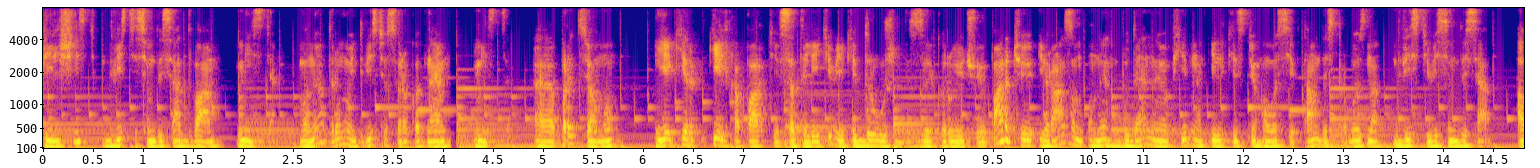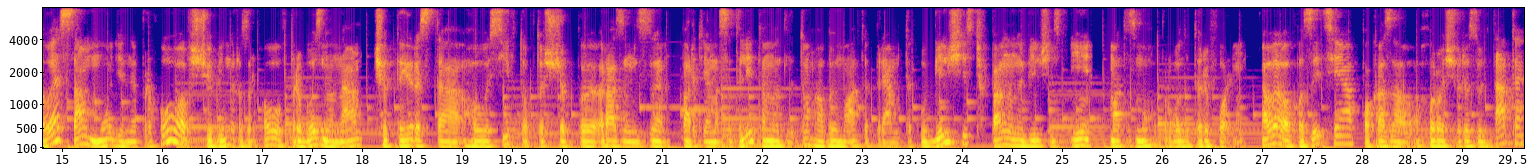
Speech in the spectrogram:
більшість 272 місця. Вони отримують 241 місце. Е, При цьому є кілька партій сателітів, які дружні з керуючою партією, і разом у них буде необхідна кількість голосів, там десь приблизно 280. Але сам моді не приховував, що він розраховував приблизно на 400 голосів, тобто щоб е, разом з партіями-сателітами для того, аби мати прям таку більшість, впевнену більшість і мати змогу проводити реформи. Але опозиція показала хороші результати.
